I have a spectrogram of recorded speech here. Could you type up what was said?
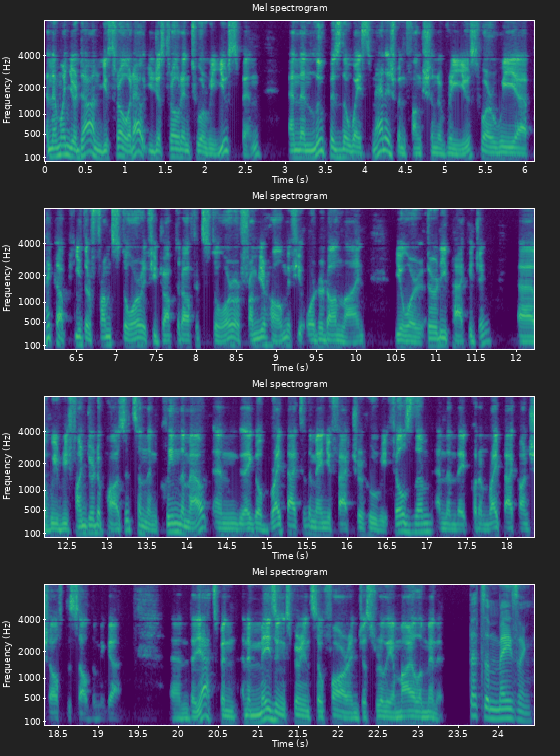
And then when you're done, you throw it out. You just throw it into a reuse bin. And then Loop is the waste management function of reuse, where we uh, pick up either from store if you dropped it off at store, or from your home if you ordered online your dirty packaging. Uh, we refund your deposits and then clean them out, and they go right back to the manufacturer who refills them, and then they put them right back on shelf to sell them again. And uh, yeah, it's been an amazing experience so far, and just really a mile a minute. That's amazing.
